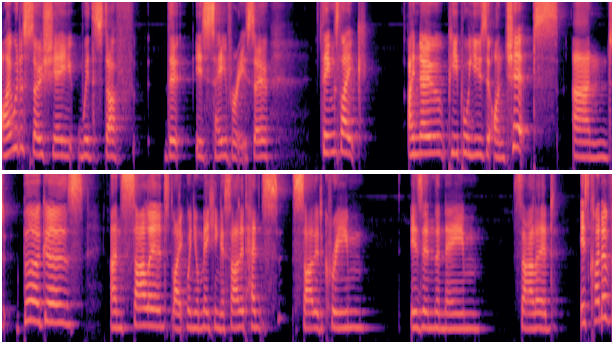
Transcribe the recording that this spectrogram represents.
I would associate with stuff that is savory. So, things like I know people use it on chips and burgers and salad, like when you're making a salad, hence salad cream is in the name salad. It's kind of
